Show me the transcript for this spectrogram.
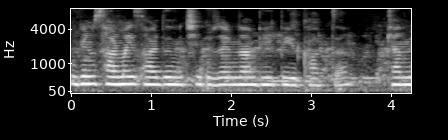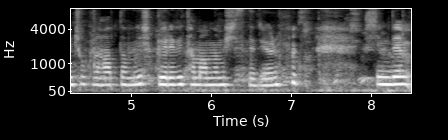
Bugün sarmayı sardığım için üzerimden büyük bir yük kalktı. Kendimi çok rahatlamış, görevi tamamlamış hissediyorum. Şimdi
